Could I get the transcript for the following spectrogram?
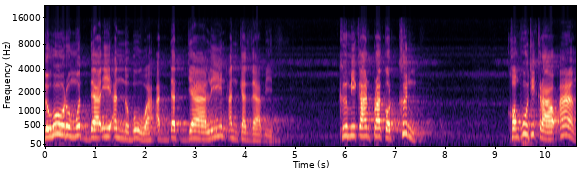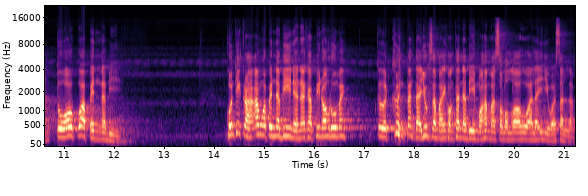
ซูฮูรุมุดดาอีอันนบูวะอัดดัดยาลีนอันกัดาบีนคือมีการปรากฏขึ้น ของผู้ที่กล่าวอ้างตัวว่าเป็นนบี คนที่กล่าวอ้างว่าเป็นนบีเนี่ยนะครับ พี่น้องรู้ไหมเกิดขึ้นตั้งแต่ยุคสมัยของท่านนบีมุฮัมมัดสุลลัลฮุอะลัยฮิวะสัลลัม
